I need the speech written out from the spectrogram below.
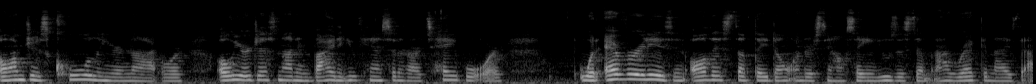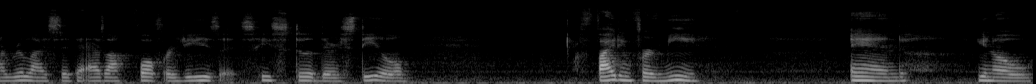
oh, I'm just cool and you're not. Or, oh, you're just not invited. You can't sit at our table. Or, whatever it is and all this stuff they don't understand how Satan uses them. And I recognized that I realized it that as I fought for Jesus he stood there still fighting for me. And you know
